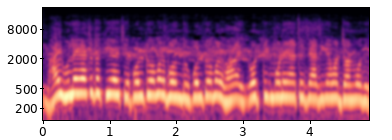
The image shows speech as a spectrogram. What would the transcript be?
ভাই ভুলে গেছে তো কি হয়েছে? পল্টু আমার বন্ধু, পল্টু আমার ভাই। ওর ঠিক মনে আছে যে আজকে আমার জন্মদিন।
